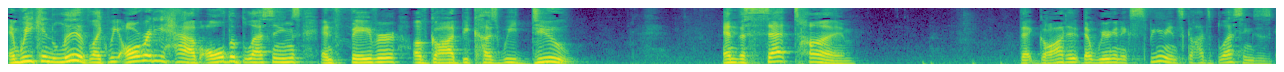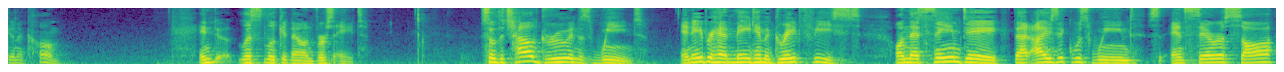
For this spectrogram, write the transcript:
And we can live like we already have all the blessings and favor of God because we do. And the set time that God that we're going to experience God's blessings is going to come. And let's look at now in verse 8. So the child grew and was weaned, and Abraham made him a great feast on that same day that Isaac was weaned, and Sarah saw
